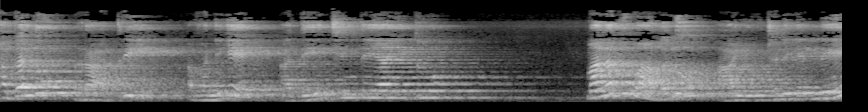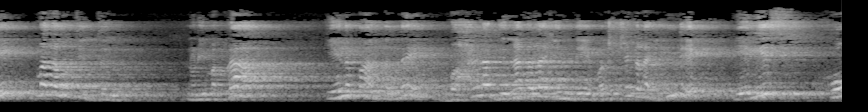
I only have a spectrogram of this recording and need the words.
ಹಗಲು ರಾತ್ರಿ ಅವನಿಗೆ ಅದೇ ಚಿಂತೆಯಾಯಿತು. ಮಲಗುವಾಗಲು ಆ ಯೋಚನೆಯಲ್ಲೇ ಮಲಗುತ್ತಿದ್ದನು. ನೋಡಿ ಮಕ್ಕಳ, ಏನಪ್ಪಾ ಅಂತಂದ್ರೆ ಬಹಳ ದಿನಗಳ ಹಿಂದೆ, ವರ್ಷಗಳ ಹಿಂದೆ ಎಲಿಸ್ ಹೋ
